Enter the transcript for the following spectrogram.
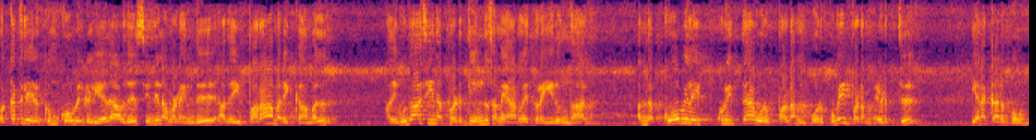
பக்கத்தில் இருக்கும் கோவில்கள் ஏதாவது சிதிலமடைந்து அதை பராமரிக்காமல் அதை உதாசீனப்படுத்தி இந்து சமய அறநிலைத்துறை இருந்தால் அந்த கோவிலை குறித்த ஒரு படம் ஒரு புகைப்படம் எடுத்து எனக்கு அனுப்பவும்.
